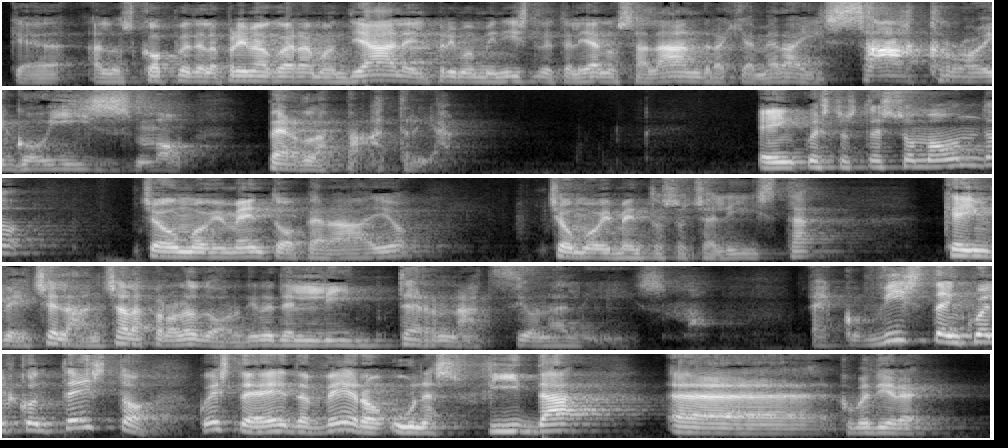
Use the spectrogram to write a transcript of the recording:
che allo scoppio della prima guerra mondiale il primo ministro italiano Salandra chiamerà il sacro egoismo per la patria. E in questo stesso mondo c'è un movimento operaio, c'è un movimento socialista, che invece lancia la parola d'ordine dell'internazionalismo. Ecco, vista in quel contesto, questa è davvero una sfida eh, come dire,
